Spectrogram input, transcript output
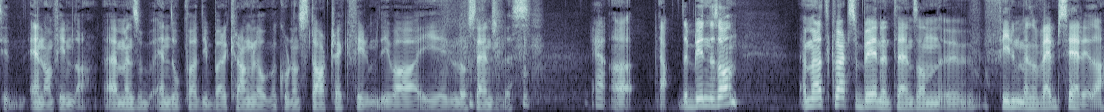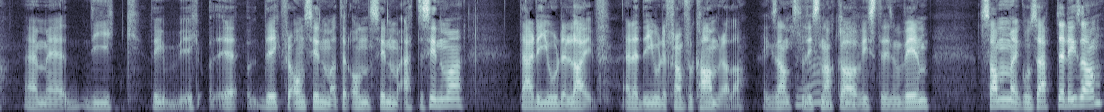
til en eller annen film, da. Eh, Men så endte det opp med at de bare krangla om hvordan Star Trek-film de var i Los Angeles. Ja. Uh, ja, Det begynner sånn. Eh, Men etter hvert så begynner det til en sånn film, en sånn webserie, da. Med, de, gikk, de, gikk, de gikk fra on cinema til on cinema etter cinema, der de gjorde det live. Eller de gjorde det framfor kamera, da. Ikke sant? Så de snakka og viste liksom film. Samme konseptet, liksom.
